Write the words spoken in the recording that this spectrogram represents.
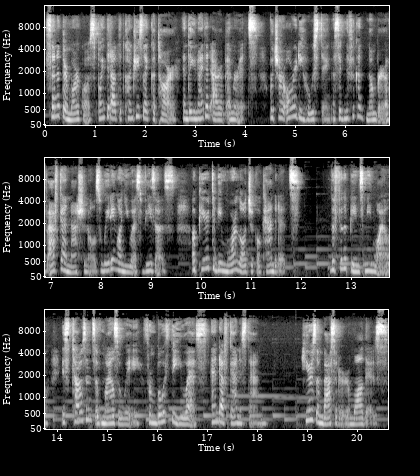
Senator Marcos pointed out that countries like Qatar and the United Arab Emirates, which are already hosting a significant number of Afghan nationals waiting on US visas, appeared to be more logical candidates. The Philippines, meanwhile, is thousands of miles away from both the US and Afghanistan. Here's Ambassador Romualdez.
